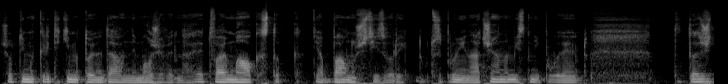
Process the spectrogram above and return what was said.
Защото има критики, но той не дава, не може веднага. Е, това е малка стъпка. Тя бавно ще се извари, докато се промени начина на мислене и поведението. Даже,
